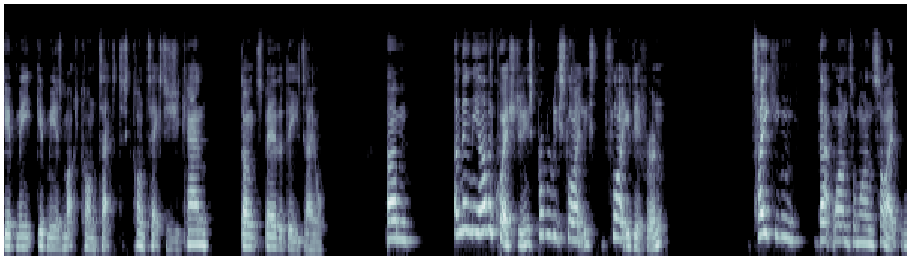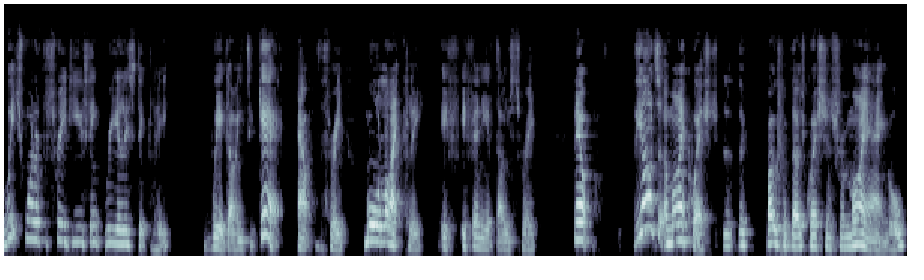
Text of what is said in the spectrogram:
Give me give me as much context context as you can. Don't spare the detail. Um, and then the other question is probably slightly slightly different. Taking that one to one side, which one of the three do you think realistically we're going to get out of the three? More likely, if if any of those three. Now, the answer to my question, the, both of those questions from my angle,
